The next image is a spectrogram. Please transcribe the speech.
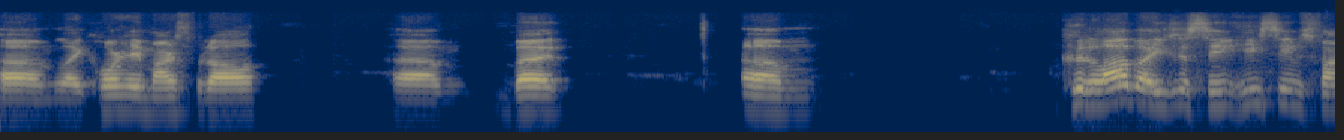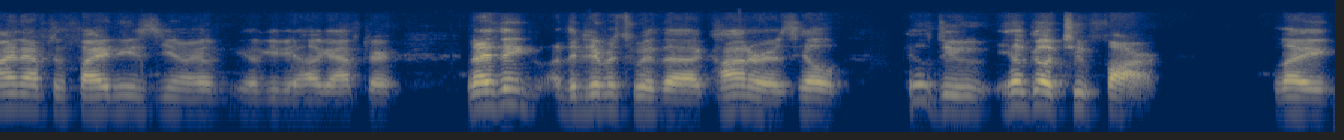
um, like Jorge Masvidal. Um, but um, Cutelaba, he just seem, he seems fine after the fight. He's you know he'll, he'll give you a hug after. But I think the difference with uh, Conor is he'll he'll do he'll go too far. Like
